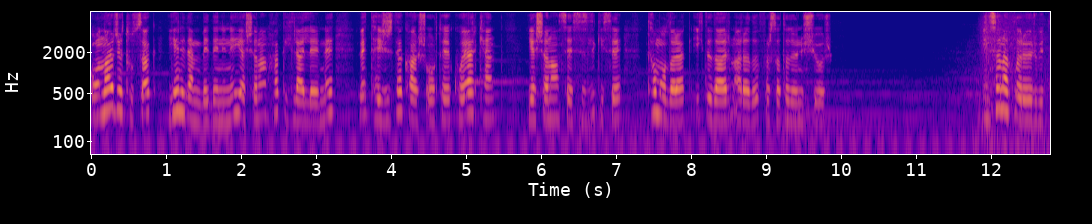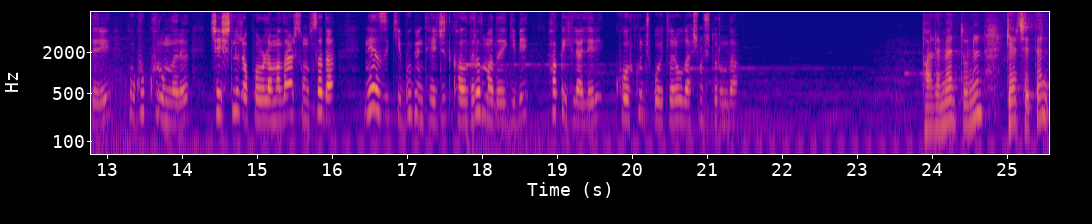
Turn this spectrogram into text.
Onlarca tutsak yeniden bedenini yaşanan hak ihlallerine ve tecrite karşı ortaya koyarken yaşanan sessizlik ise tam olarak iktidarın aradığı fırsata dönüşüyor. İnsan hakları örgütleri, hukuk kurumları çeşitli raporlamalar sunsa da ne yazık ki bugün tecrit kaldırılmadığı gibi hak ihlalleri korkunç boyutlara ulaşmış durumda. Parlamentonun gerçekten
